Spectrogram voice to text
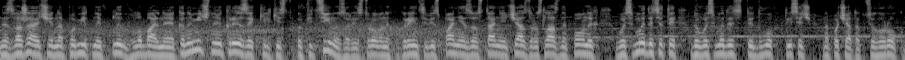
Незважаючи на помітний вплив глобальної економічної кризи, кількість офіційно зареєстрованих українців в Іспанії за останній час зросла з неповних 80 до 82 тисяч на початок цього року.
